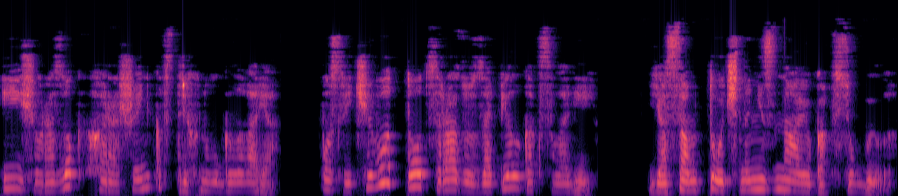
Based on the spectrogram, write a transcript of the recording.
и еще разок хорошенько встряхнул головаря, после чего тот сразу запел, как соловей. «Я сам точно не знаю, как все было.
